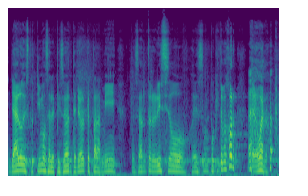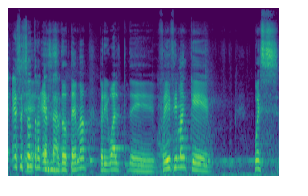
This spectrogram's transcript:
Ya lo discutimos el episodio anterior, que para mí, pues Anthony Rizzo es un poquito mejor, pero bueno. Ese es Eh, otro ese es cantar. otro tema, pero igual, eh, Freddie Freeman que, pues,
